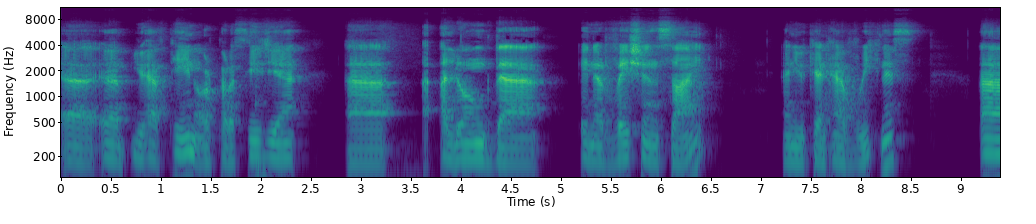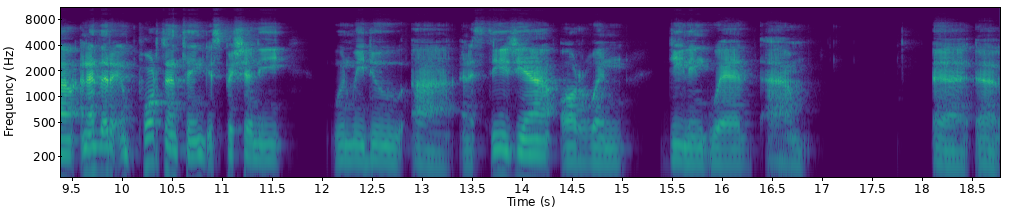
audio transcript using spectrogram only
uh, uh, you have pain or paresthesia uh, along the innervation side and you can have weakness. Uh, another important thing, especially when we do uh, anesthesia or when dealing with um, uh, uh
